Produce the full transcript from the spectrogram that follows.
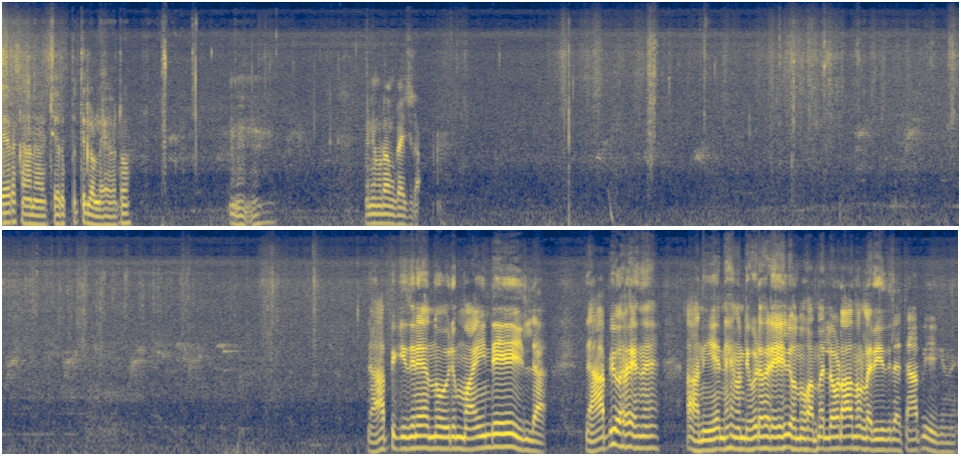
വേറെ സാധനമാണ് ചെറുപ്പത്തിലുള്ള കേട്ടോ. പിന്നെ കൂടെ നമുക്ക് അയച്ചിടാം. ഞാപ്പിക്ക് ഇതിനെയൊന്നും ഒരു മൈൻഡേ ഇല്ല. ഞാപ്പി പറയുന്നത് ആ നീ എന്നെ കൊണ്ട് ഇവിടെ വരെയും ഒന്ന് വന്നല്ലോടാന്നുള്ള രീതിയിലാണ് ചാപ്പി കഴിക്കുന്നത്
